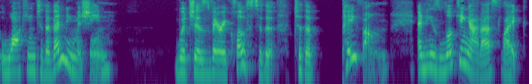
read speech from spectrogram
walking to the vending machine, which is very close to the to the payphone. And he's looking at us like,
